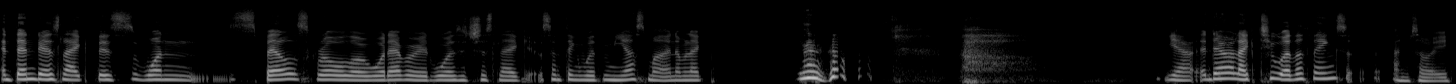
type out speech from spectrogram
And then there's like this one spell scroll or whatever it was. It's just like something with miasma, and I'm like, yeah. And there are like two other things. I'm sorry,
